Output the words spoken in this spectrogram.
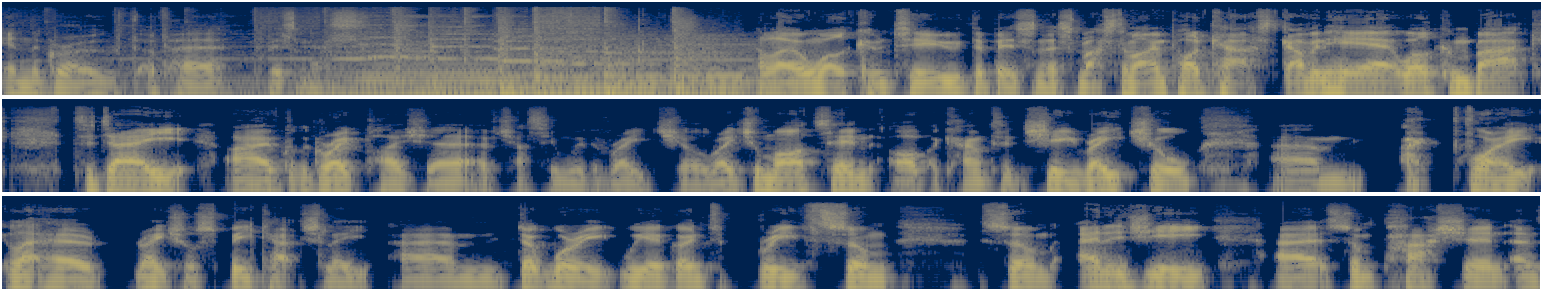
in the growth of her business. Hello and welcome to the Business Mastermind podcast. Gavin here. Welcome back. Today, I've got the great pleasure of chatting with Rachel, Rachel Martin of Accountant She. Rachel, um, before I let her Rachel speak, actually, um, don't worry. We are going to breathe some some energy, uh, some passion, and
